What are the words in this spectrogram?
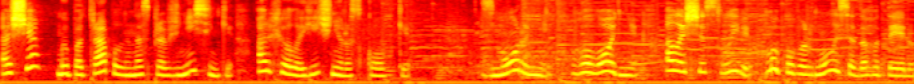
А ще ми потрапили на справжнісінькі археологічні розкопки. Зморені, голодні, але щасливі ми повернулися до готелю.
